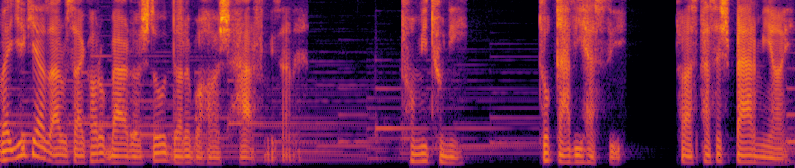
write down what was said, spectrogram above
و یکی از عروسک ها رو برداشته و داره باهاش حرف می‌زنه. تو می‌تونی. تو قوی هستی. تو از پسش برمیای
